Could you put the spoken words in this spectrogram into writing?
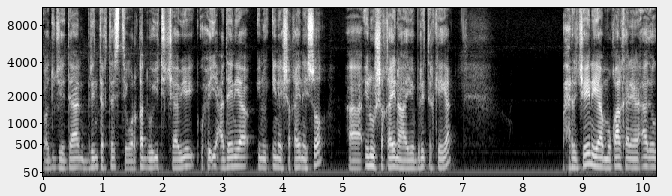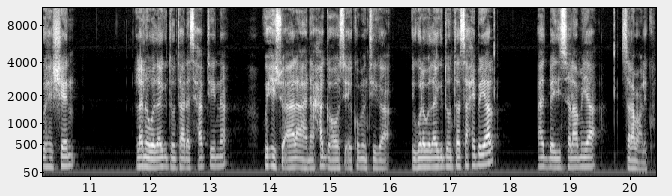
waad ujeedaan printer test warqad buu ii tijaabiyey wuxuu ii cadeynayaa inay shaqeynayso inuu shaqeynayo printerkeyga waxaan rajeynayaa muuqaalkan inaan aada uga hesheen lana wadaagi doontaan asxaabteena wixii su'aale ahna xagga hoose ee commentiga igula wadaagi doontaan saaxiibayaal. Aad baa idin salaamayaa. Asalaamu calaykum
